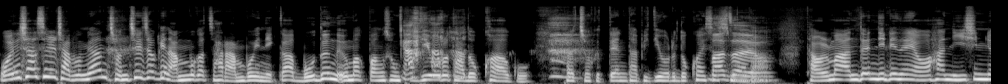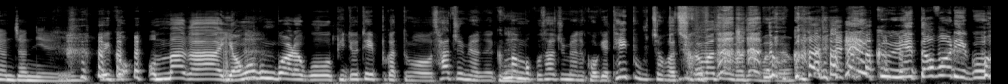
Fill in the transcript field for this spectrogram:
원샷을 잡으면 전체적인 안무가 잘 안 보이니까 모든 음악 방송 비디오로 다 녹화하고 그렇죠. 그땐 다 비디오로 녹화했었습니다. 맞아요. 다 얼마 안 된 일이네요. 한 20년 전 일. 그리고 엄마가 영어 공부하라고 비디오 테이프 같은 거 사주면은 큰맘 네. 먹고 사주면은 거기에 테이프 붙여가지고 아, 맞아요, 맞아요, 맞아요. 그 위에 떠버리고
